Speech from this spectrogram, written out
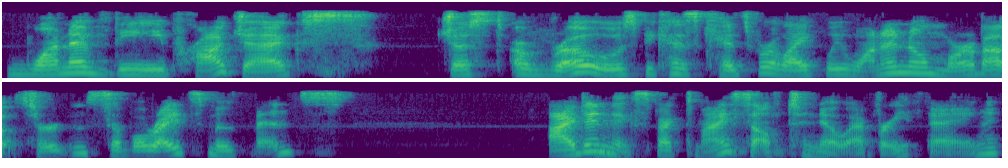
One of the projects just arose because kids were like, We want to know more about certain civil rights movements. I didn't mm. expect myself to know everything.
